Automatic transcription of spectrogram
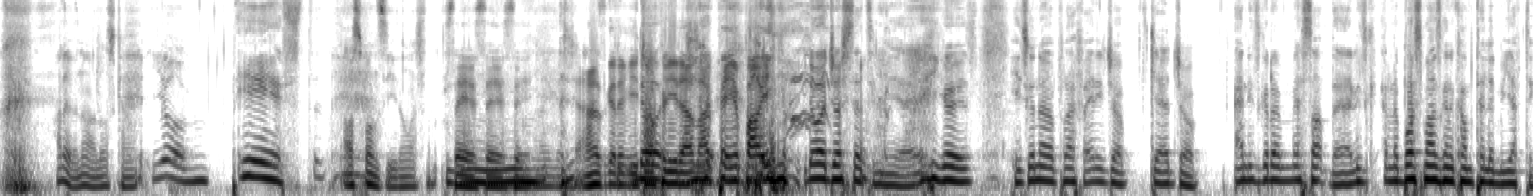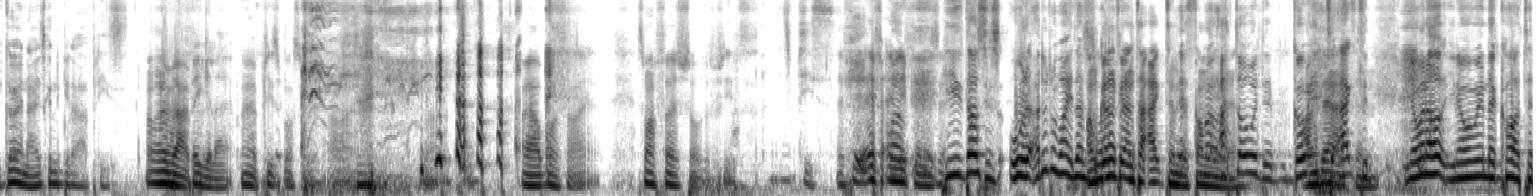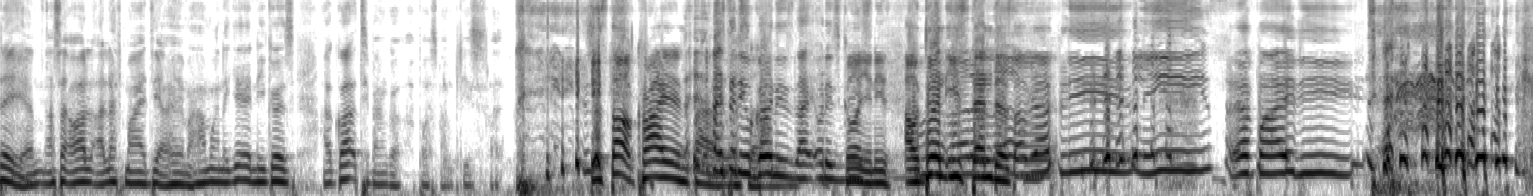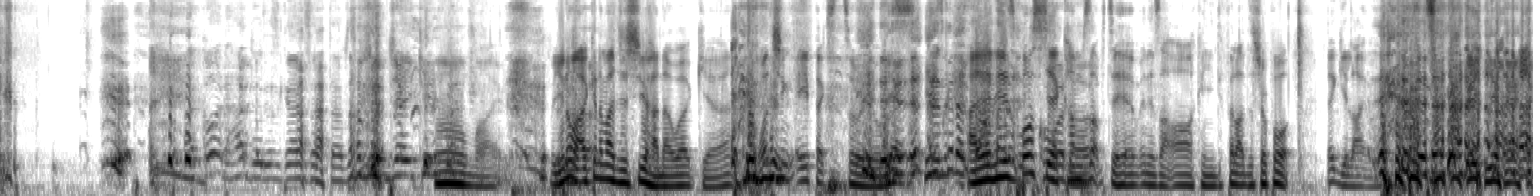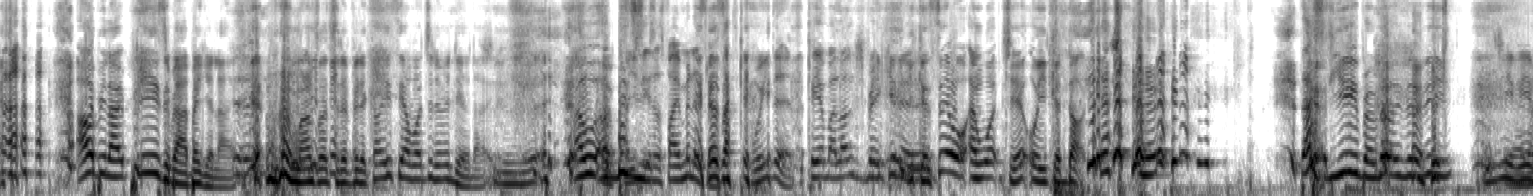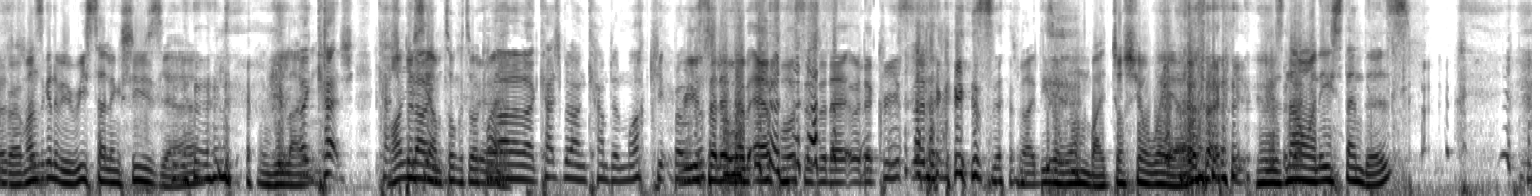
I don't even know. I lost count. You're pissed. I'll sponsor you. Don't watch that. Say it, say it, say it. I was gonna be You know dropping you down my what? PayPal. You know what Josh said to me? Yeah, he goes, he's gonna apply for any job, get a job, and he's gonna mess up there, and, he's, and the boss man's gonna come tell him you have to go now. He's gonna be like, oh, please. I'm gonna be like, Beg you like. Yeah, please, boss. Alright. Alright, boss. Alright. It's my first job, please. Please. If, if Well, anything, it's- He does this all. I don't know why he does. I'm gonna all go into acting this time. summer. I told him go I'm into going acting. You know when I, you know when we're in the car today, um, I said, oh, I left my ID at home. How am I gonna get it? And he goes, I go out to him and go, oh, boss man, please. Like, Just start crying. fam. I said he'll what's go up? on his like on his Go on your knees. knees. I'll do an EastEnders. I'll be la, like, please, Please. F my ID. I can't handle this guy sometimes. I'm not joking. Oh my. But you know what? I can imagine Shu had that work, yeah? Watching Apex tutorials. He's gonna And then his boss yeah yeah comes up to him and is like, "Oh, can you fill out this report?" Beg your life. yeah. I'll be like, please, I beg your life. Man's watching the video. Can't you see I'm watching the video? Like, I, will- I'm But you see, busy. it's just five minutes. Yes, left. I can. What you did? Yeah, my lunch break in you can sit and watch it, or you can duck. That's you, bro. Not even me. What do you Yeah, mean, that's bro? Man's gonna be reselling shoes, yeah, and be Like, like, catch, catch. "Can't you Bilal see I'm talking to a No, client?" no, no. no. Catch Bilal on Camden Market, bro. Reselling them Air Forces with the with the crease with the crease. Be like these are worn by Joshua Wayoe, who is now on EastEnders.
